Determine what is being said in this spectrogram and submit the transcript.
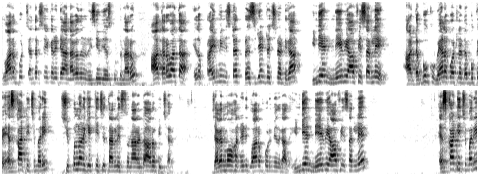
ద్వారపూర్ చంద్రశేఖర్ రెడ్డి ఆ నగదును రిసీవ్ చేసుకుంటున్నారు. ఆ తర్వాత ఏదో ప్రైమ్ మినిస్టర్ ప్రెసిడెంట్ వచ్చినట్టుగా ఇండియన్ నేవీ ఆఫీసర్లే ఆ డబ్బుకు వేల కోట్ల డబ్బుకు ఎస్కాట్ ఇచ్చి మరీ షిప్పుల్లోనికి ఎక్కించి తరలిస్తున్నారంటూ ఆరోపించారు. జగన్మోహన్ రెడ్డి ద్వారంపూడి మీద కాదు ఇండియన్ నేవీ ఆఫీసర్లే ఎస్కాట్ ఇచ్చి మరీ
